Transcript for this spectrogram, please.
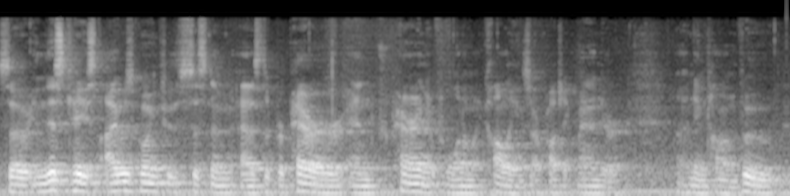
So in this case, I was going through the system as the preparer and preparing it for one of my colleagues, our project manager, uh, named Han Vu.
